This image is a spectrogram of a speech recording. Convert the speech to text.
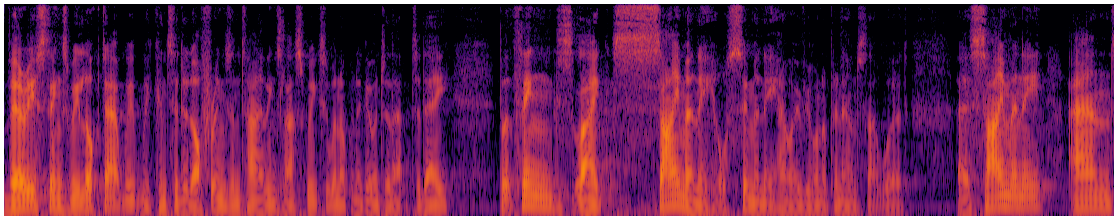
various things we looked at. We, we, considered offerings and tithings last week, so we're not going to go into that today. But things like simony, or simony, however you want to pronounce that word, uh, simony and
